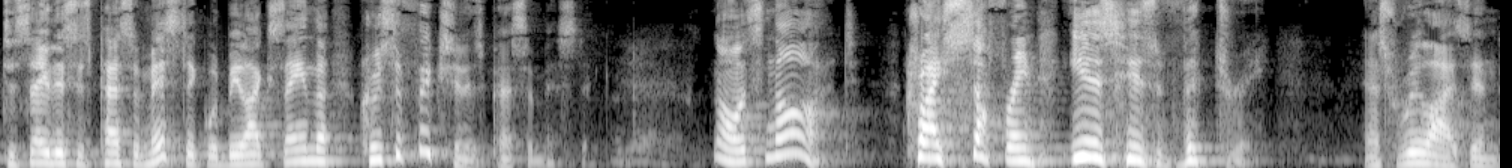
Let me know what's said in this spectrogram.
To say this is pessimistic would be like saying the crucifixion is pessimistic. No, it's not. Christ's suffering is his victory. And it's realized in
